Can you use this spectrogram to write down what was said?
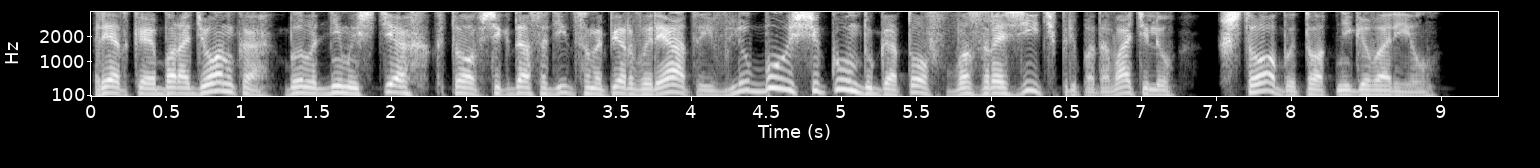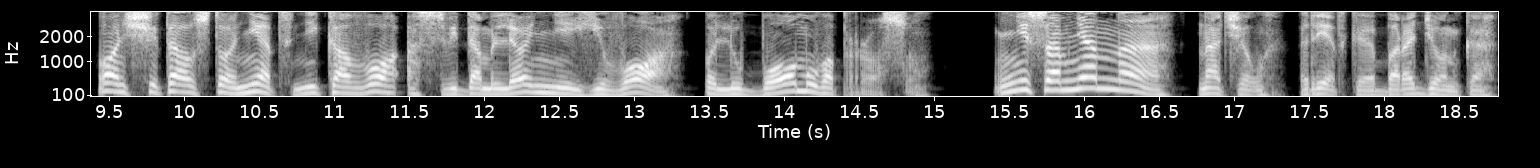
Редкая бороденка был одним из тех, кто всегда садится на первый ряд и в любую секунду готов возразить преподавателю, что бы тот ни говорил. Он считал, что нет никого осведомленнее его по любому вопросу. «Несомненно», — начал редкая бороденка,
